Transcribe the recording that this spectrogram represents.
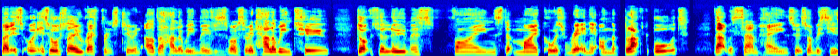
but it's it's also referenced to in other Halloween movies as well. So in Halloween two, Doctor Loomis finds that Michael has written it on the blackboard. That was Sam Hain, so it's obviously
